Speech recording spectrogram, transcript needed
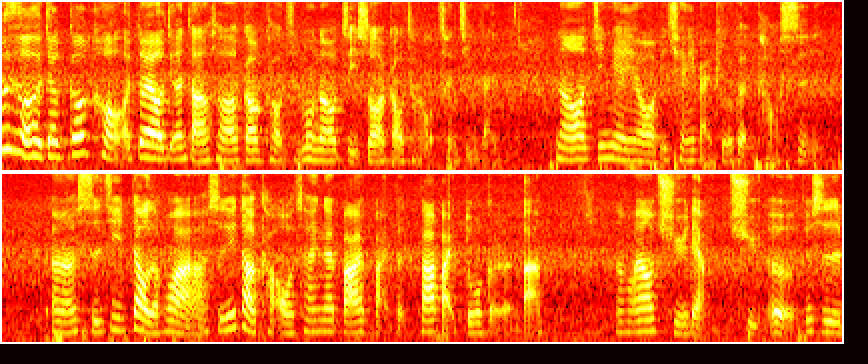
为什么讲高考啊？对啊，我今天早上收到高考成，梦到我自己收到高考成绩单。然后今年有一千一百多个人考试，嗯、呃，实际到的话，实际到考我猜应该八百的八百多个人吧。然后要取两取二，就是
